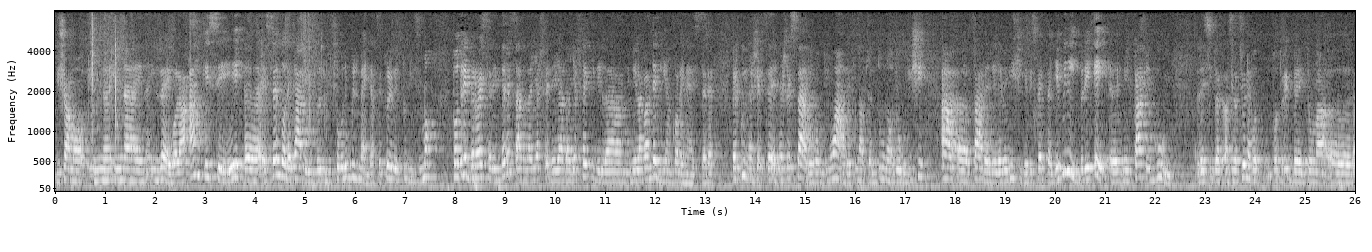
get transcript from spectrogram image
diciamo in, in- in- regola, anche se eh, essendo legate indissolubilmente al settore del turismo potrebbero essere interessate dagli, effetti della, della pandemia ancora in essere. Per cui è necessario continuare fino al 31-12 a eh, fare delle verifiche rispetto agli equilibri e eh, nel caso in cui situa- la situazione pot- potrebbe, insomma, eh,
